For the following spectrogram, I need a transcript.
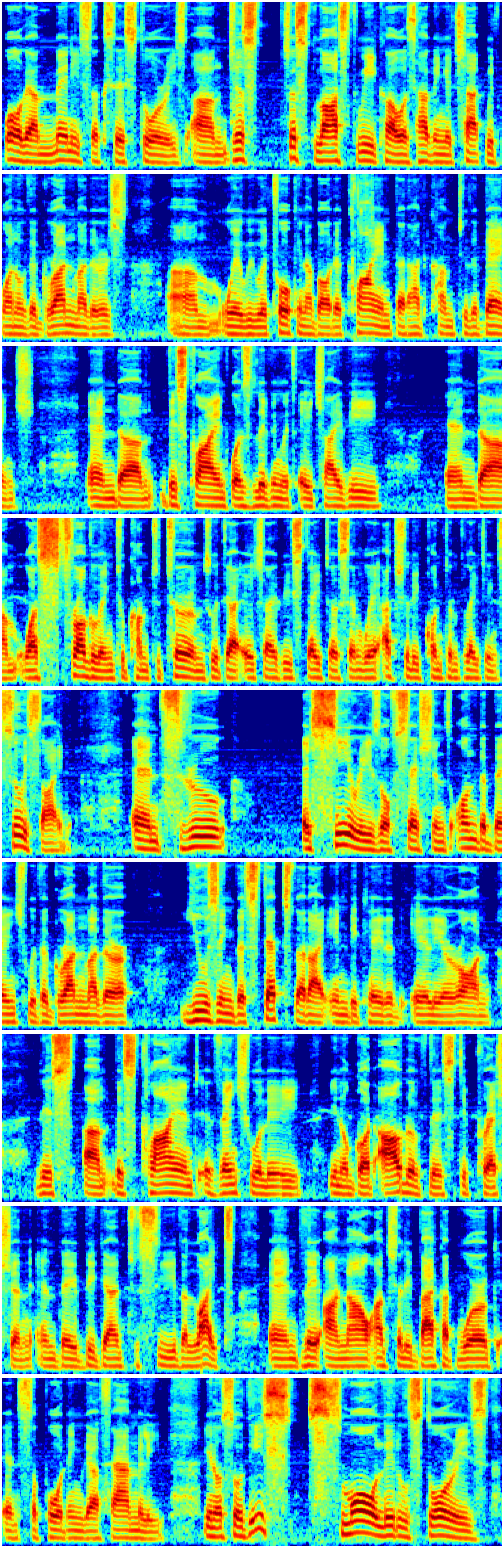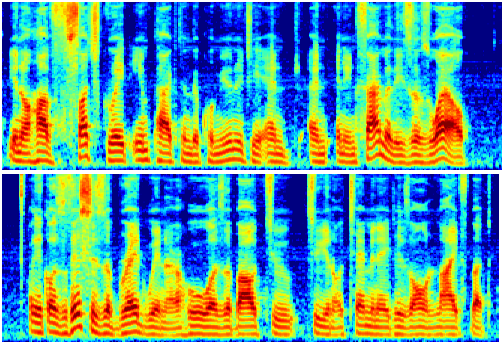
Well, there are many success stories. Um, just just last week, I was having a chat with one of the grandmothers um, where we were talking about a client that had come to the bench. And um, this client was living with HIV and um, was struggling to come to terms with their HIV status and were actually contemplating suicide. And through a series of sessions on the bench with a grandmother using the steps that I indicated earlier on. This, um, this client eventually, you know, got out of this depression and they began to see the light and they are now actually back at work and supporting their family. You know, so these small little stories, you know, have such great impact in the community and, and, and in families as well because this is a breadwinner who was about to, to you know, terminate his own life. But,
